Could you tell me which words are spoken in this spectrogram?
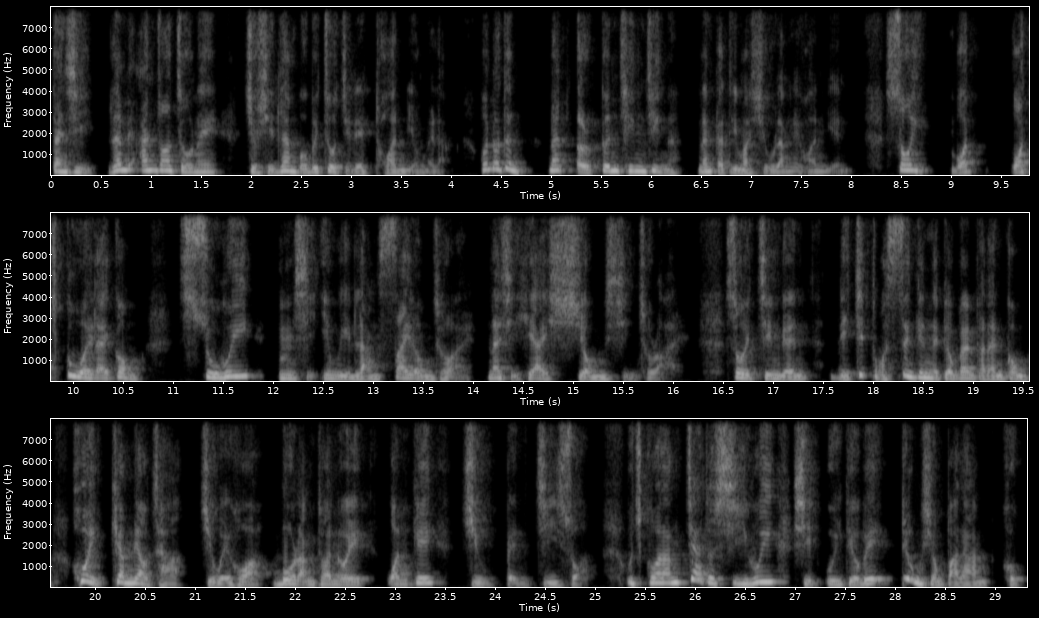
但是咱要安怎做呢？就是咱无要做一个宽容的人。反倒等咱耳根清净啊，咱家己嘛受人的欢迎。所以我换一句话来讲。是非毋是因为人使弄出来，乃是遐相信出来。所以今年你这段圣经的中间，甲咱讲，火欠了茶就会花，无人传话，冤家就变纸屑。有一寡人借着是非，是为着要中伤别人，或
